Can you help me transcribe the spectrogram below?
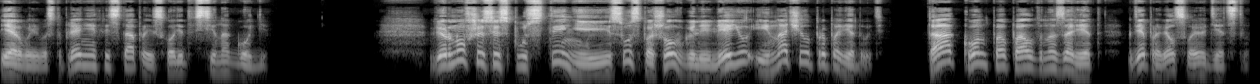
Первое выступление Христа происходит в синагоге. Вернувшись из пустыни, Иисус пошел в Галилею и начал проповедовать. Так он попал в Назарет, где провел свое детство.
